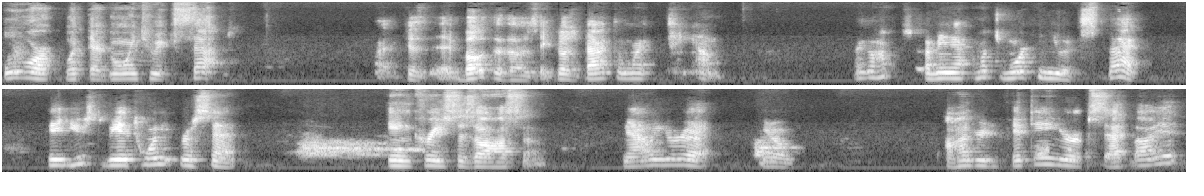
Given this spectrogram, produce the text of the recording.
or what they're going to accept. Because eh, both of those, it goes back to my, damn. I go, I mean, how much more can you expect? It used to be a 20% increase is awesome. Now you're at, you know, 150 and you're upset by it.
